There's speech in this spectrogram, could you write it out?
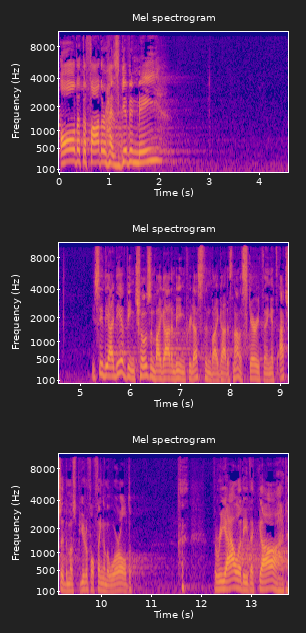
all that the Father has given me? You see, the idea of being chosen by God and being predestined by God is not a scary thing. It's actually the most beautiful thing in the world. The reality that God,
